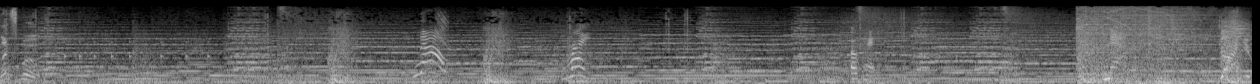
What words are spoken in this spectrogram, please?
Let's move! Now. Right. Okay. Now. Got you!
